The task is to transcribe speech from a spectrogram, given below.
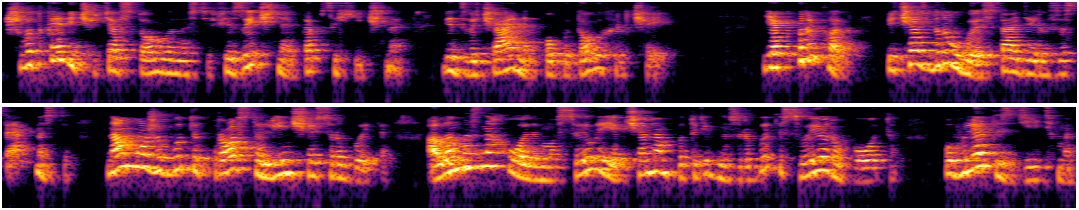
швидке відчуття стомленості фізичної та психічної від звичайних побутових речей. Як приклад, під час другої стадії резистентності нам може бути просто лінь щось робити, але ми знаходимо сили, якщо нам потрібно зробити свою роботу, погуляти з дітьми,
